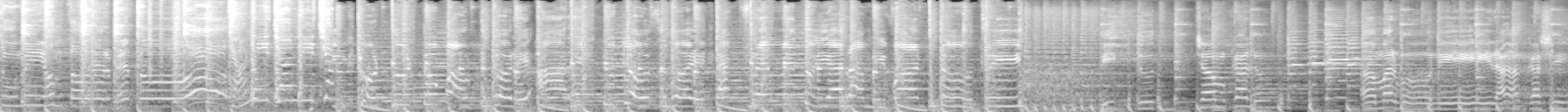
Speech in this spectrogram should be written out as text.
তুমি অন্তরের চমকালো আমার মনের আকাশে।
